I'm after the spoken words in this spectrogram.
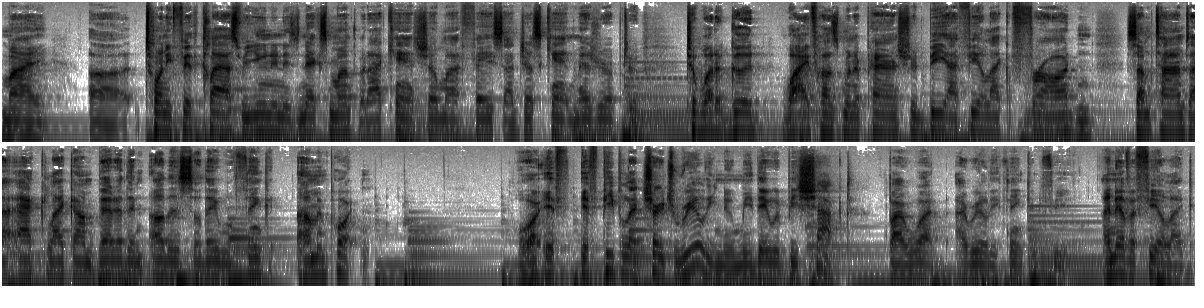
My uh, 25th class reunion is next month, but I can't show my face. I just can't measure up to, to what a good wife, husband, or parent should be. I feel like a fraud, and sometimes I act like I'm better than others so they will think I'm important. Or if, if people at church really knew me, they would be shocked by what I really think and feel. I never feel like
